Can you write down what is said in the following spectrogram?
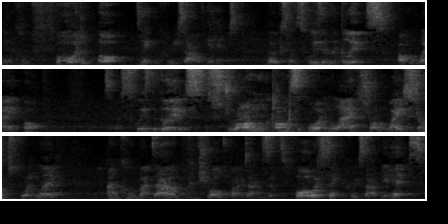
you're gonna come forward and up, take the crease out of your hips. Focus on squeezing the glutes on the way up. So squeeze the glutes, strong on the supporting leg, strong waist, strong supporting leg, and come back down, controlled back down. So it's forward, take the crease out of your hips,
